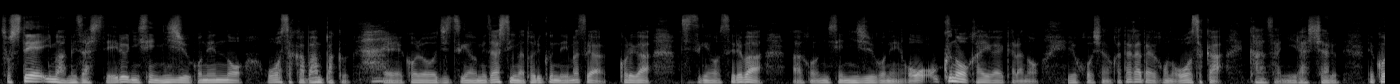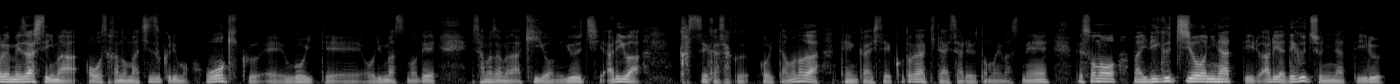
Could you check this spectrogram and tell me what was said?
そして今目指している2025年の大阪万博、はい、えー、これを実現を目指して今取り組んでいますがこれが実現をすればこの2025年多くの海外からの旅行者の方々がこの大阪関西にいらっしゃる。でこれを目指して今大阪のまちづくりも大きく、え動いておりますのでさまざまな企業の誘致あるいは活性化策こういったものが展開していくことが期待されると思いますね。でその、ま、入り口を担っているあるいは出口を担っている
